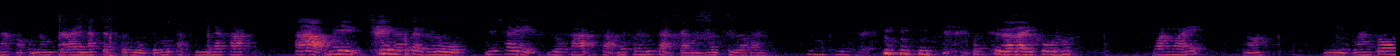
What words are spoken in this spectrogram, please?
นักออกกำลังกายนักจัดกระดูกจะรู้จักดีนะคะ ถ้าไม่ใช่นักจัดกระดูกไม่ใช่โยคะจะไม่ค่อยรู้จักกันมันคืออะไรมันคืออะไรมันคืออะไรครูวางไว้เนาะนี่วางตรง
